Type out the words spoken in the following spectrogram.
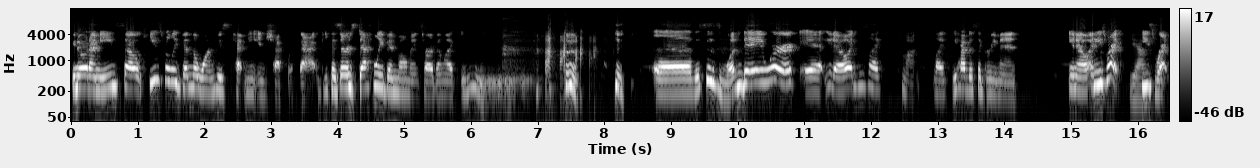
You know what I mean? So he's really been the one who's kept me in check with that because there's definitely been moments where I've been like, ooh, uh, this is one day work, and, you know, and he's like, come on, like we have this agreement, you know, and he's right. yeah. He's right.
